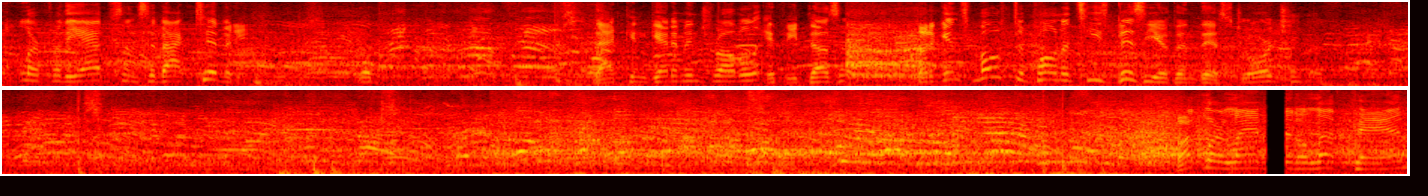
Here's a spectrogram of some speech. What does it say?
Butler for the absence of activity. That can get him in trouble if he doesn't. But against most opponents, he's busier than this, George. Butler landed a left hand.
